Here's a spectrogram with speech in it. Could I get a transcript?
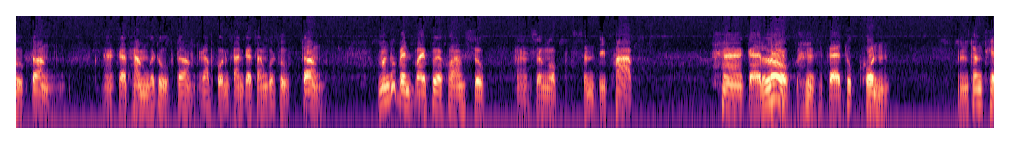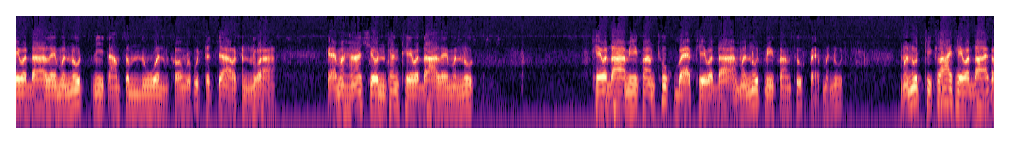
ถูกต้องกระทำก็ถูกต้อง รับผลการกระทำก็ถูกต้อง มันก็เป็นไปเพื่อความสุขสงบสันติภาพแก่โลก แก่ทุกคน ทั้งเทวดาและมนุษย์ นี่ตามสำนวนของพระพุทธเจ้าท่านว่า แก่มหาชนทั้งเทวดาและมนุษย์ เทวดามีความทุกข์แบบเทวดา มนุษย์มีความทุกข์แบบมนุษย์ มนุษย์ที่คล้ายเทวดาก็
